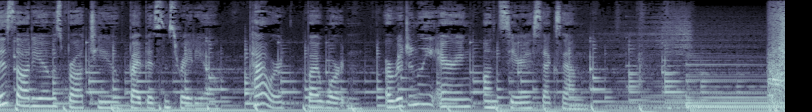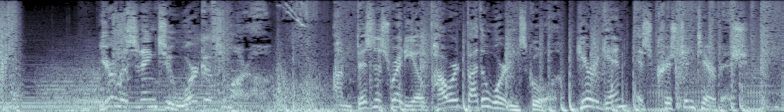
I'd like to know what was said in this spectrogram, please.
This audio is brought to you by Business Radio, powered by Wharton, originally airing on SiriusXM. You're listening to Work of Tomorrow on Business Radio, powered by the Wharton School. Here again is Christian Terwiesch.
